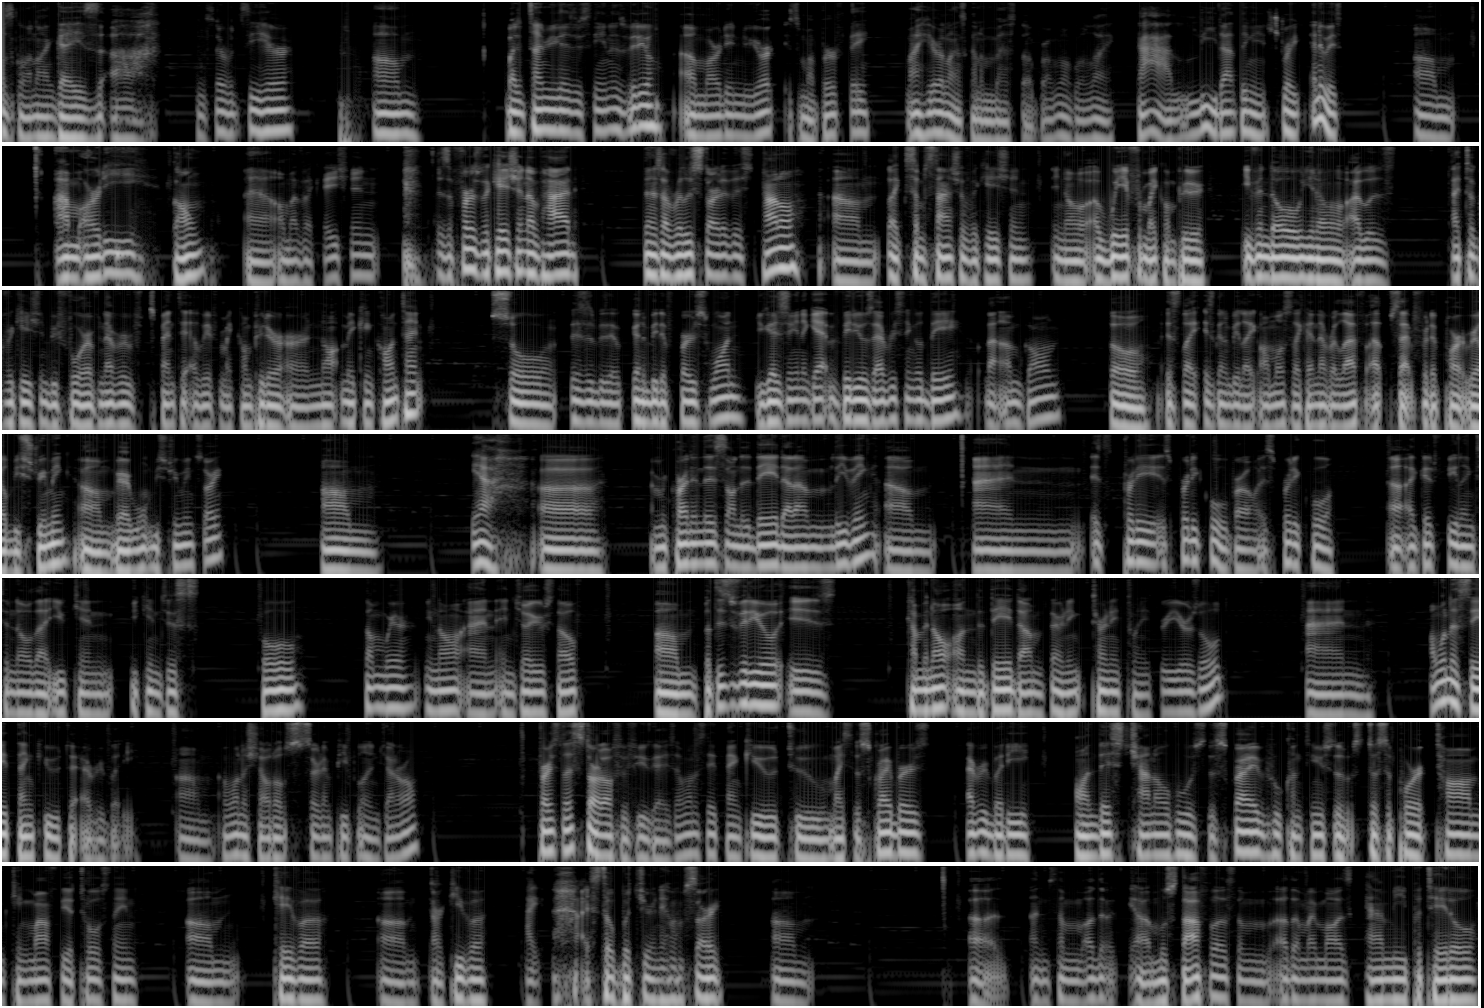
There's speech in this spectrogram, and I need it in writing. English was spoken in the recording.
What's going on, guys? Uh, Conservancy here. Um, by the time you guys are seeing this video, I'm already in New York. It's my birthday. My hairline's kind of messed up, bro. I'm not gonna lie. Golly, that thing ain't straight. Anyways, um, I'm already gone uh, on my vacation. it's the first vacation I've had since I really started this channel. Um, like substantial vacation, you know, away from my computer. Even though you know I was I took vacation before. I've never spent it away from my computer or not making content. So this is gonna be the first one. You guys are gonna get videos every single day that I'm gone. So it's like it's gonna be like almost like I never left, except for the part where I'll be streaming. Um, where I won't be streaming. Sorry. Um, yeah. Uh, I'm recording this on the day that I'm leaving. Um, and it's pretty. It's pretty cool, bro. It's pretty cool a good feeling to know that you can you can just go somewhere you know and enjoy yourself. Um but this video is coming out on the day that i'm turning turning 23 years old. And i want to say thank you to everybody. Um i want to shout out certain people in general. First let's start off with you guys. I want to say thank you to my subscribers everybody on this channel who have subscribed, who continues to, to support Tom, King Mafia, Tolson, um, Keva, um, Arkiva. I I still butcher your name. I'm sorry. Um, uh, and some other uh, Mustafa, some other my mods, Cami, Potato.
